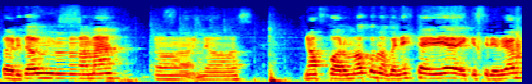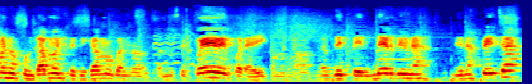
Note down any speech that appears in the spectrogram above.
sobre todo mi mamá, nos, nos formó como con esta idea de que celebramos, nos juntamos y festejamos cuando, cuando se puede, por ahí como no, no depender de una, de una fecha.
